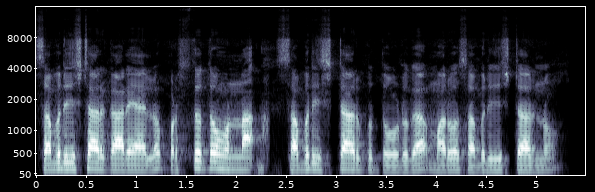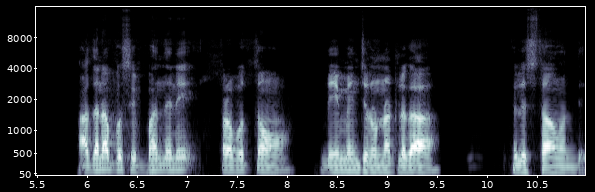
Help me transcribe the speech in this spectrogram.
సబ్ రిజిస్టార్ కార్యాలయంలో ప్రస్తుతం ఉన్న సబ్ రిజిస్టార్కు తోడుగా మరో సబ్ రిజిస్టార్ను అదనపు సిబ్బందిని ప్రభుత్వం నియమించనున్నట్లుగా తెలుస్తూ ఉంది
